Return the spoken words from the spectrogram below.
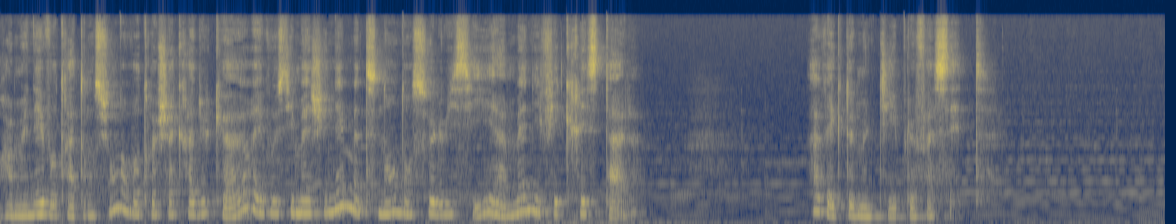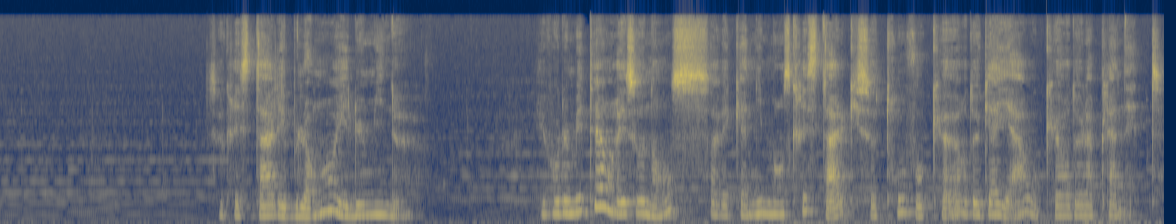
ramenez votre attention dans votre chakra du cœur et vous imaginez maintenant dans celui-ci un magnifique cristal avec de multiples facettes. Ce cristal est blanc et lumineux et vous le mettez en résonance avec un immense cristal qui se trouve au cœur de Gaïa, au cœur de la planète.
